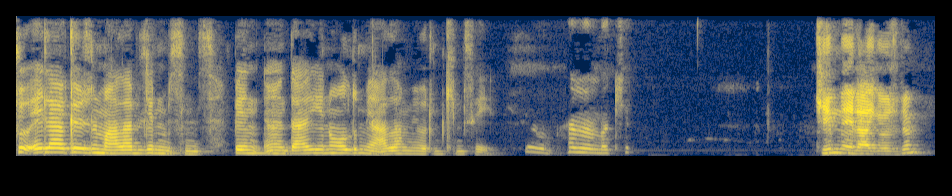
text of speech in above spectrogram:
Şu Ela gözlüğümü alabilir misiniz? Ben e, daha yeni oldum ya alamıyorum kimseyi. Hemen bakayım. Kim Ela Gözlüm?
